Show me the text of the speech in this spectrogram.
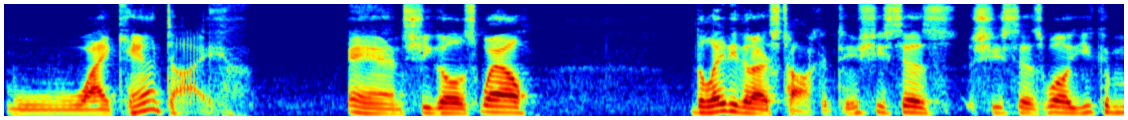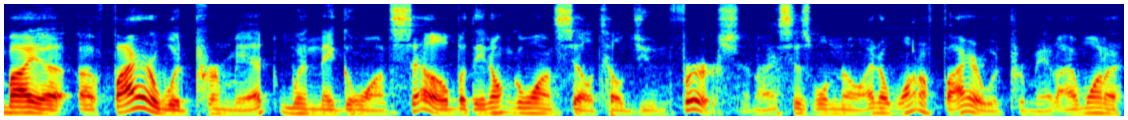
Why can't I? And she goes, Well, the lady that I was talking to, she says, she says, well, you can buy a, a firewood permit when they go on sale, but they don't go on sale till June 1st. And I says, well, no, I don't want a firewood permit. I want to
